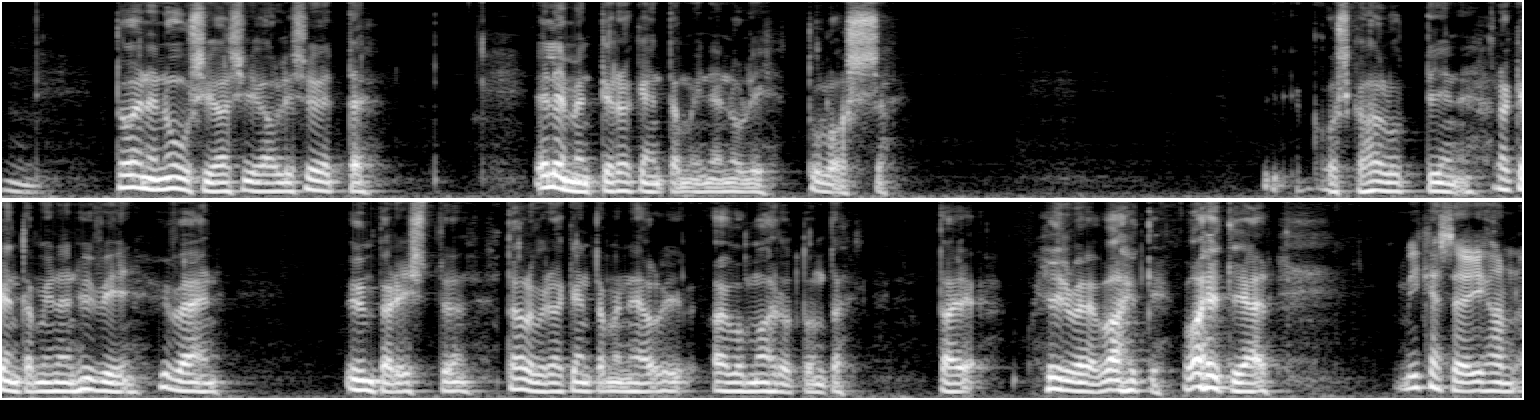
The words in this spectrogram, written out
Hmm. Toinen uusi asia oli se, että elementtirakentaminen oli tulossa, koska haluttiin rakentaminen hyvin, hyvään ympäristöön. Talvirakentaminen oli aivan mahdotonta tai hirveän vaikea, vaikea. Mikä se ihan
